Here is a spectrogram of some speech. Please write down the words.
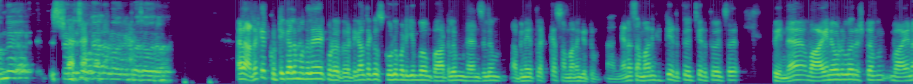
ഒന്ന് ശ്രമിച്ചു നോക്കാനുള്ള ഒരു പ്രചോദനം? അല്ല അതൊക്കെ കുട്ടിക്കാലം മുതലേ കൂടെ കുട്ടിക്കാലത്തൊക്കെ സ്കൂളിൽ പഠിക്കുമ്പോൾ പാട്ടിലും ഡാൻസിലും അഭിനയത്തിലൊക്കെ സമ്മാനം കിട്ടും. അങ്ങനെ സമ്മാനം കിട്ടി എടുത്തു വെച്ച് എടുത്തു വെച്ച്. പിന്നെ വായനയോടുള്ള ഒരു ഇഷ്ടം വായന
